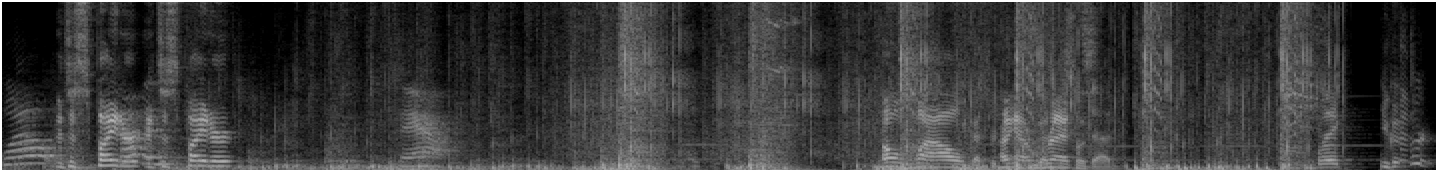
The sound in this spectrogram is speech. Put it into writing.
Well, It's a spider. It's a is- spider. Damn. Oh wow! You guys are, I you got guys are so dead. Like, you guys are.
